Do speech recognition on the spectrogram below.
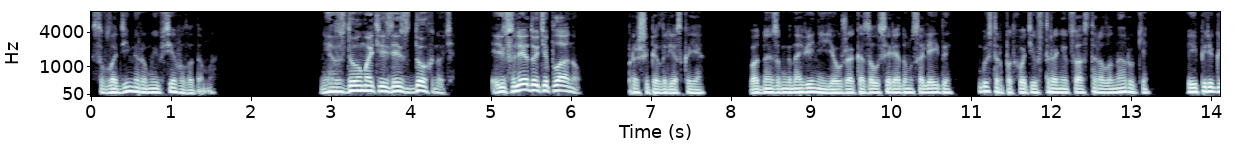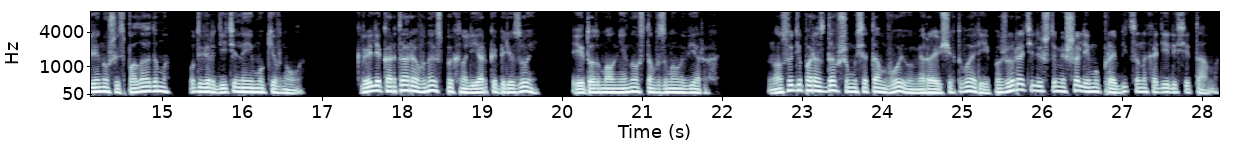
с Владимиром и Всеволодом. «Не вздумайте здесь сдохнуть! И следуйте плану!» — прошипел резко я. В одно из мгновений я уже оказался рядом с Алейдой, быстро подхватив страницу астрала на руки и, переглянувшись с Паладом, утвердительно ему кивнула. Крылья Картара вновь вспыхнули ярко-бирюзой, и тот молниеносно взмыл вверх. Но, судя по раздавшемуся там вою умирающих тварей, пожиратели, что мешали ему пробиться, находились и там.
